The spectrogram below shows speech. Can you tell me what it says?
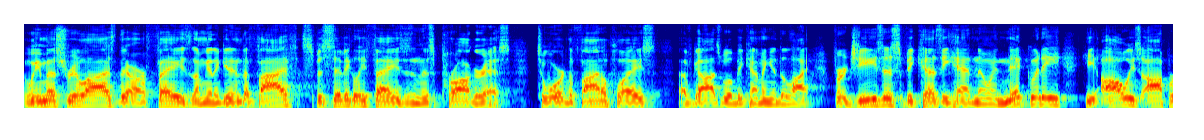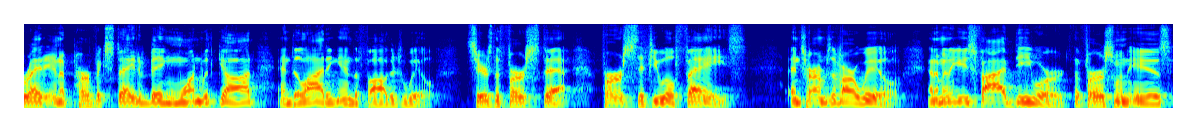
We must realize there are phases. I'm going to get into five specifically phases in this progress toward the final place of God's will becoming a delight. For Jesus, because he had no iniquity, he always operated in a perfect state of being one with God and delighting in the Father's will. So here's the first step, first, if you will, phase in terms of our will. And I'm going to use five D words. The first one is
